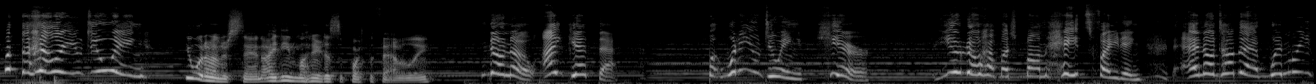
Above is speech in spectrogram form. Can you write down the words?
what the hell are you doing? You wouldn't understand. I need money to support the family. No, no, I get that. But what are you doing here? You know how much mom hates fighting. And on top of that, when were you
